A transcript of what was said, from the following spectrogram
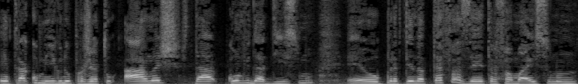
entrar comigo no projeto Armas, está convidadíssimo. Eu pretendo até fazer, transformar isso num,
